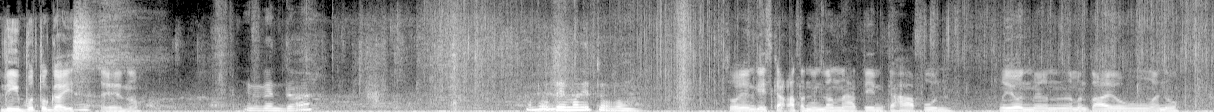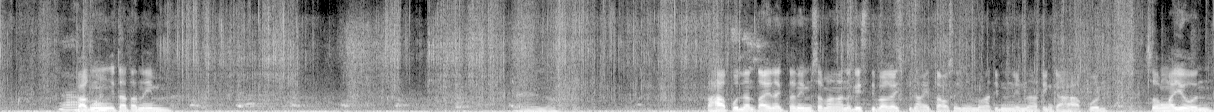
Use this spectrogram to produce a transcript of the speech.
Libo to guys. Ayan no. Ang ganda. Ang problema nito ba? So ayan guys, kakatanim lang natin kahapon. Ngayon, meron na naman tayong ano, bagong itatanim. Ayan o. Kahapon lang tayo nagtanim sa mga ano guys, di ba guys, pinakita ko sa inyo yung mga tinanim natin kahapon. So ngayon,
